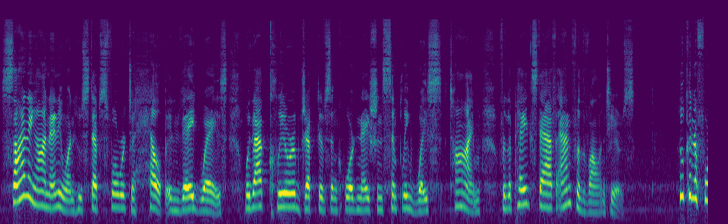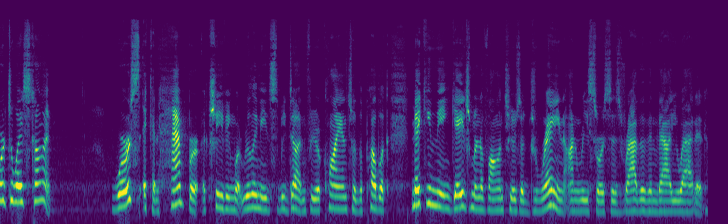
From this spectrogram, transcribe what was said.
Signing on anyone who steps forward to help in vague ways without clear objectives and coordination simply wastes time for the paid staff and for the volunteers. Who can afford to waste time? Worse, it can hamper achieving what really needs to be done for your clients or the public, making the engagement of volunteers a drain on resources rather than value added.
